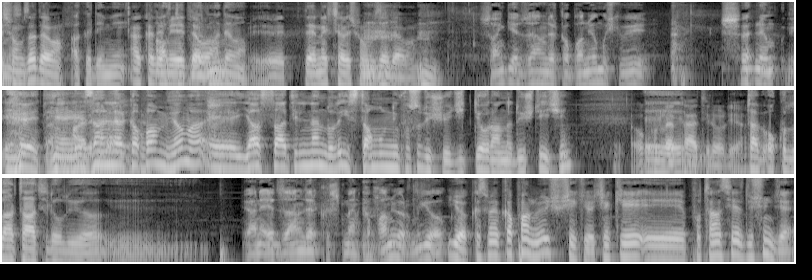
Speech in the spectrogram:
Çalışmamıza devam. Akademi Akademiye devam. devam. Evet, dernek çalışmamıza devam. Sanki eczaneler kapanıyormuş gibi söylem. Evet, e, Maalesef. eczaneler kapanmıyor ama e, yaz tatilinden dolayı İstanbul nüfusu düşüyor. Ciddi oranda düştüğü için Okullar Ee, tatil oluyor. tabii okullar tatil oluyor. Yani eczaneler kısmen kapanıyor mu? Yok. Yok kısmen kapanmıyor şu şekilde. Çünkü e, potansiyel düşünce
